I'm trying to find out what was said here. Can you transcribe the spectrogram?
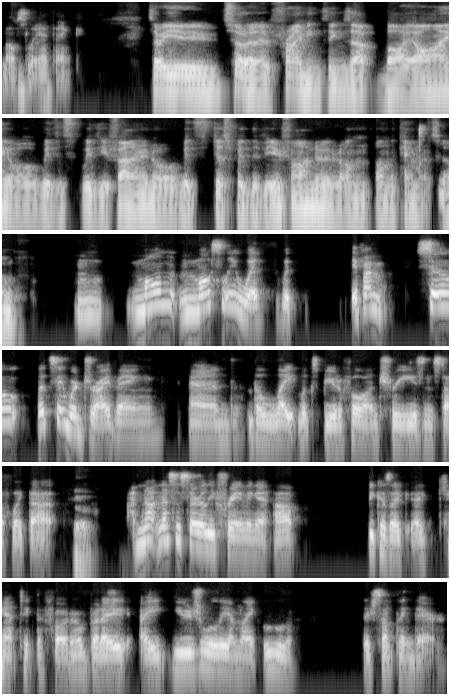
mostly, I think. So are you sort of framing things up by eye or with with your phone or with just with the viewfinder on on the camera itself? Mostly with with if I'm so let's say we're driving and the light looks beautiful on trees and stuff like that. Oh. I'm not necessarily framing it up because I, I can't take the photo, but I, I usually am like, ooh, there's something there.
